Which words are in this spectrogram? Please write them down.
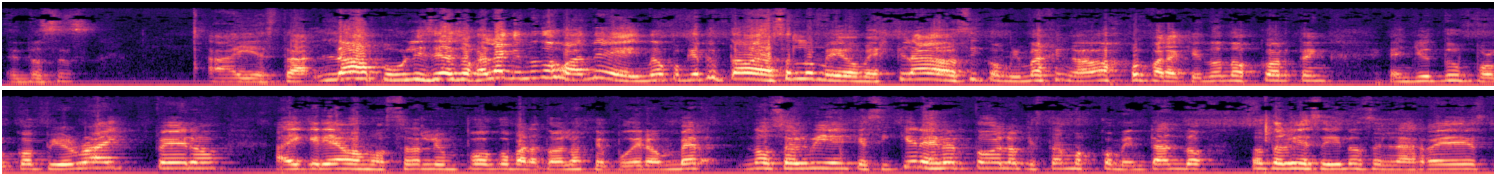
Entonces, ahí está. Las publicidades, ojalá que no nos baneen, ¿no? Porque trataba de hacerlo medio mezclado, así con mi imagen abajo, para que no nos corten en YouTube por copyright. Pero ahí queríamos mostrarle un poco para todos los que pudieron ver. No se olviden que si quieres ver todo lo que estamos comentando, no te olvides seguirnos en las redes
